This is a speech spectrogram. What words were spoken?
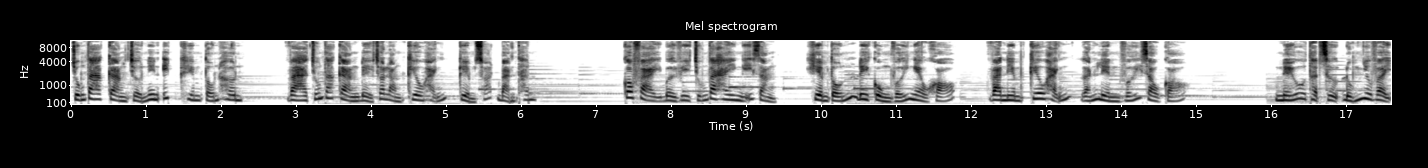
chúng ta càng trở nên ít khiêm tốn hơn và chúng ta càng để cho lòng kiêu hãnh, kiểm soát bản thân? Có phải bởi vì chúng ta hay nghĩ rằng khiêm tốn đi cùng với nghèo khó và niềm kiêu hãnh gắn liền với giàu có? Nếu thật sự đúng như vậy,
